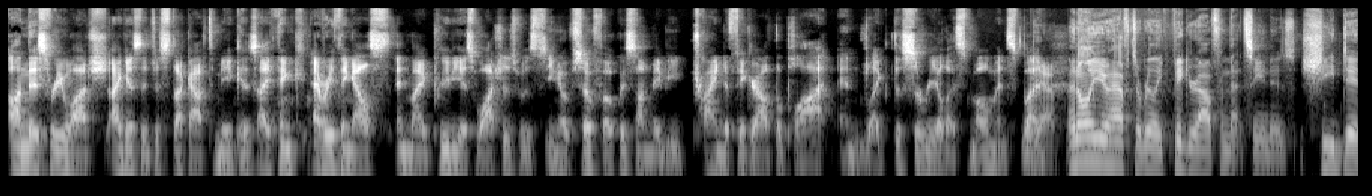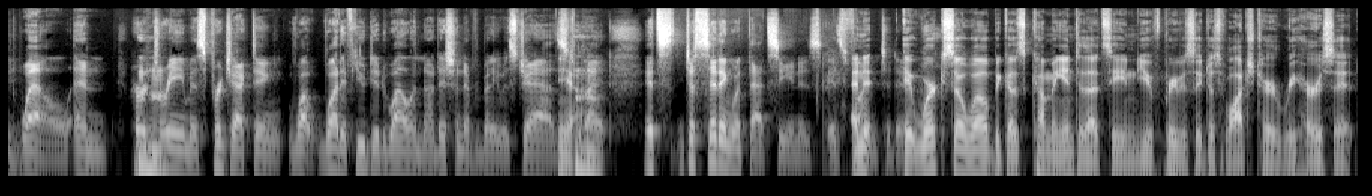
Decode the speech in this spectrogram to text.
on this rewatch, I guess it just stuck out to me because I think everything else in my previous watches was, you know, so focused on maybe trying to figure out the plot and like the surrealist moments. But yeah, and all you have to really figure out from that scene is she did well, and her Mhm. dream is projecting what what if you did well in audition everybody was jazzed Yeah. but it's just sitting with that scene is is fun and it, to do it works so well because coming into that scene you've previously just watched her rehearse it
